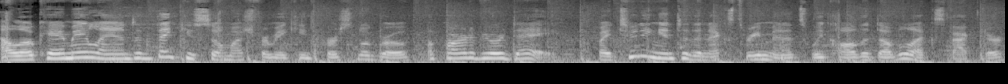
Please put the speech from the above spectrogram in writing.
Hello, KMA Land, and thank you so much for making personal growth a part of your day. By tuning into the next three minutes we call the Double X Factor,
